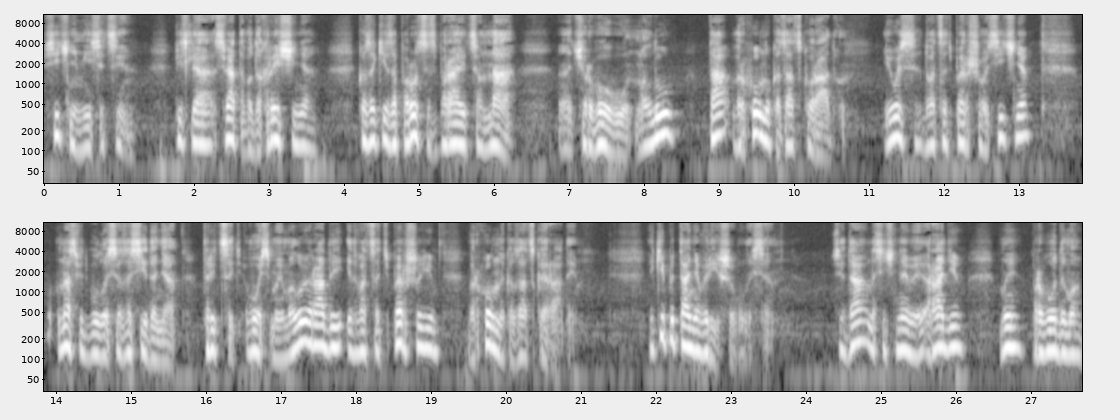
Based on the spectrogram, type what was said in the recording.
в січні місяці, після свята водохрещення, козаки запорожці збираються на е, чергову малу та Верховну Козацьку Раду. І ось 21 січня у нас відбулося засідання 38-ї малої ради і 21-ї Верховної Козацької Ради. Які питання вирішувалися? Всіда на січневій раді ми проводимо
